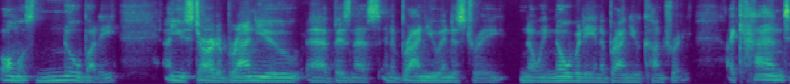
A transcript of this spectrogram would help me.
almost nobody and you start a brand new uh, business in a brand new industry knowing nobody in a brand new country. I can't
